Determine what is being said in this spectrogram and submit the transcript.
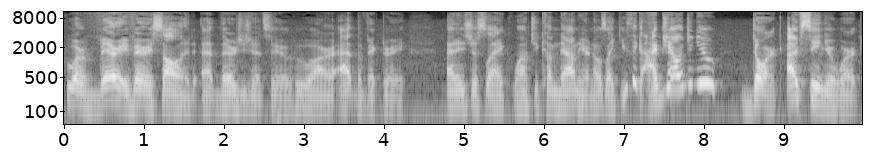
who are very, very solid at their jujitsu, who are at the victory," and he's just like, "Why don't you come down here?" And I was like, "You think I'm challenging you, dork? I've seen your work.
